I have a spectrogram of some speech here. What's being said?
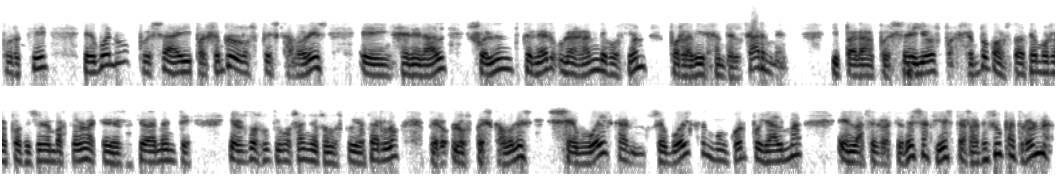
porque, eh, bueno, pues hay, por ejemplo, los pescadores eh, en general suelen tener una gran devoción por la Virgen del Carmen. Y para pues ellos, por ejemplo, cuando hacemos la procesión en Barcelona, que desgraciadamente en los dos últimos años no hemos podido hacerlo, pero los pescadores se vuelcan, se vuelcan con cuerpo y alma en la celebración de esa fiesta, hace su patrona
